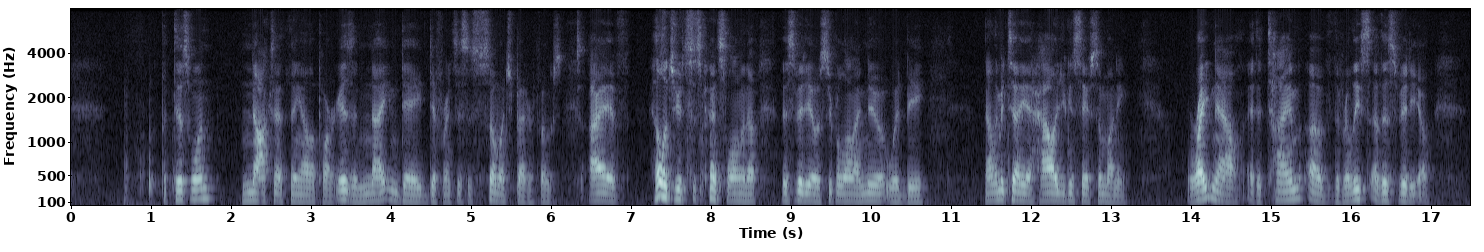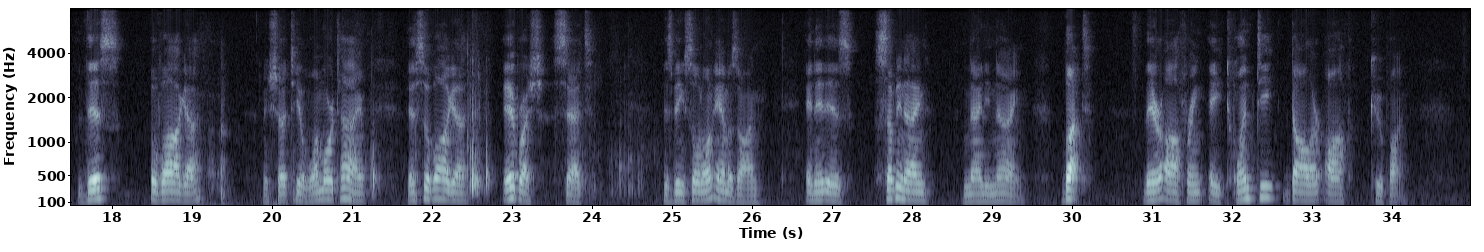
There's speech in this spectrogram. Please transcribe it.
But this one knocks that thing out of the park. It is a night and day difference. This is so much better, folks. I have held you in suspense long enough. This video is super long. I knew it would be. Now let me tell you how you can save some money. Right now, at the time of the release of this video, this Ovaga, let me show it to you one more time, this Ovaga airbrush set is being sold on Amazon and it is $79.99. But they're offering a $20 off coupon.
